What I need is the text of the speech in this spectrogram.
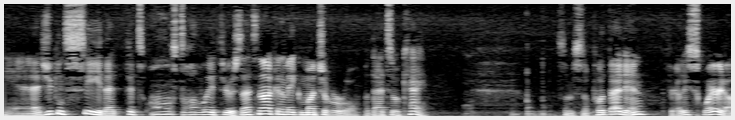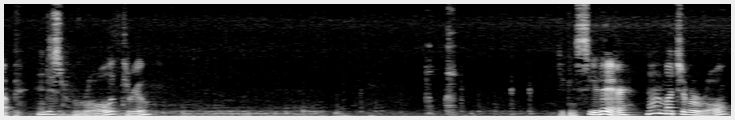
and as you can see that fits almost all the way through, so that's not going to make much of a roll, but that's okay. So I'm just going to put that in, fairly squared up, and just roll it through. Can see there, not much of a roll.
